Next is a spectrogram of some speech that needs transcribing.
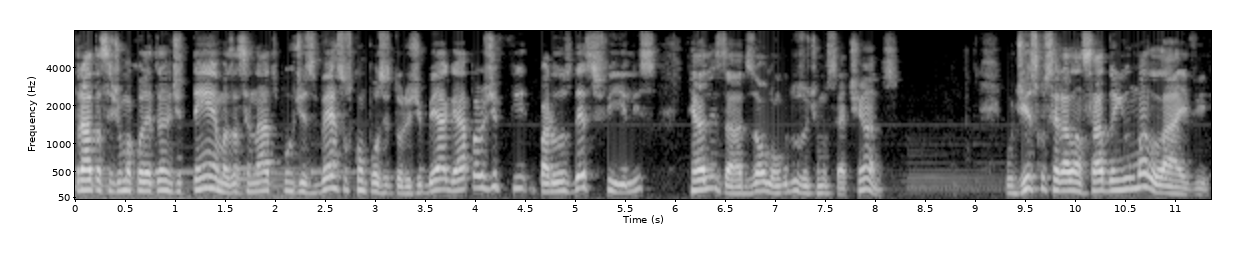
Trata-se de uma coletânea de temas assinados por diversos compositores de BH para os, para os desfiles realizados ao longo dos últimos sete anos. O disco será lançado em uma live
